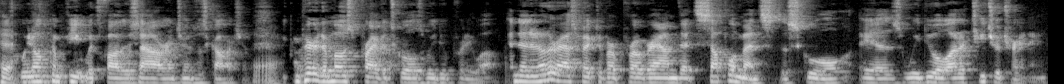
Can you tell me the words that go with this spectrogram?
Yeah. we don't compete with Father Sauer in terms of scholarship. Yeah. Compared to most private schools, we do pretty well. And then another aspect of our program that supplements the school is we do a lot of teacher training.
